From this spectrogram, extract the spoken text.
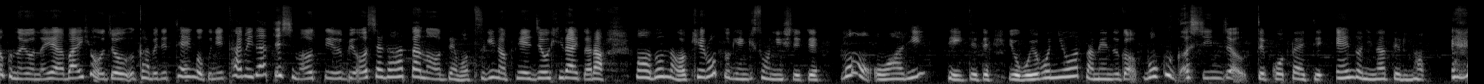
毒のようなヤバい表情を浮かべて天国に旅立ってしまうっていう描写があったの。でも次のページを開いたら、マドンナがケロッと元気そうにしてて、もう終わりって言ってて、よぼよぼに終わったメンズが、僕が死んじゃうって答えてエンドになってるの。え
